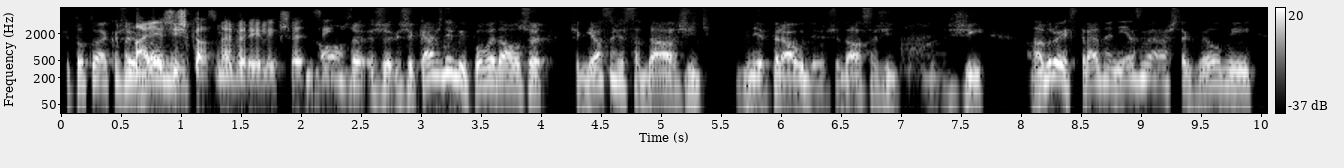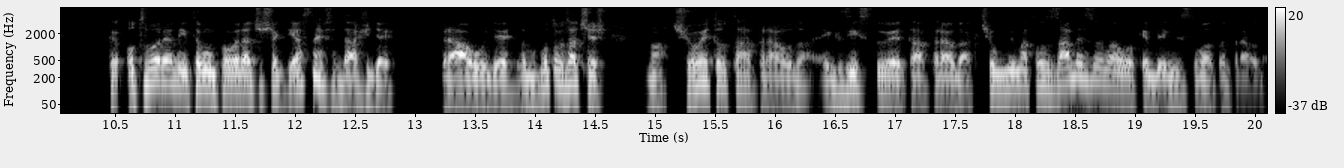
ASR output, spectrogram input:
Že toto akože Na veľmi- Ježiška sme verili všetci. No, že, že, že každý by povedal, že, že jasne, že sa dá žiť v nepravde, že dá sa žiť v lži. A na druhej strane nie sme až tak veľmi otvorení tomu povedať, že však jasne, že sa dá žiť aj v pravde, lebo potom začneš, no a čo je to tá pravda? Existuje tá pravda? A k čomu by ma to zavezovalo, keby existovala tá pravda?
